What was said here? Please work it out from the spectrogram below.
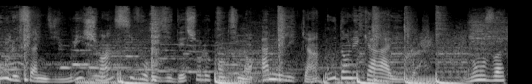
Ou le samedi 8 juin si vous résidez sur le continent américain ou dans les Caraïbes. Bon vote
